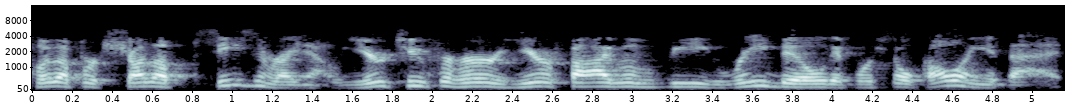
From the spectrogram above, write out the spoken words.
put up or shut up season right now. Year two for her, year five of the rebuild, if we're still calling it that.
